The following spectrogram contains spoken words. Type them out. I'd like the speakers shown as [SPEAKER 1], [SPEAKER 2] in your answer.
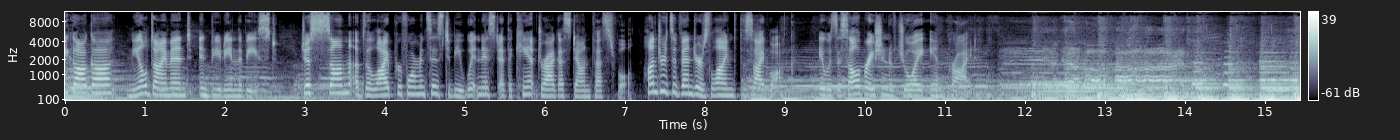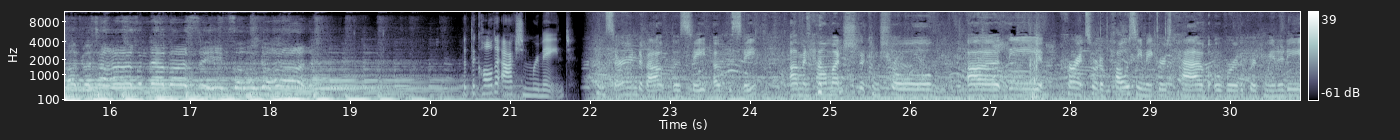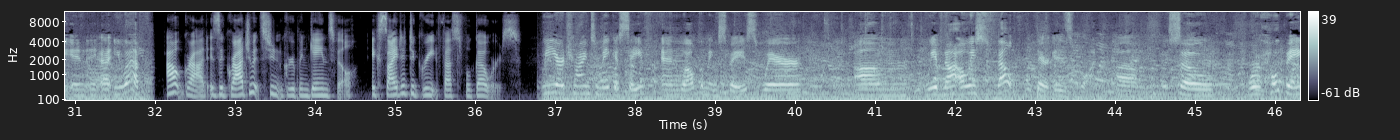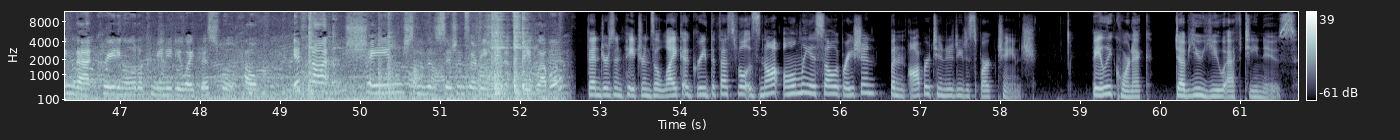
[SPEAKER 1] Gaga, Neil Diamond, and Beauty and the Beast. Just some of the live performances to be witnessed at the Can't Drag Us Down festival. Hundreds of vendors lined the sidewalk. It was a celebration of joy and pride. Call to action remained.
[SPEAKER 2] We're concerned about the state of the state um, and how much the control uh, the current sort of policymakers have over the queer community in at UF.
[SPEAKER 1] Outgrad is a graduate student group in Gainesville, excited to greet festival goers.
[SPEAKER 2] We are trying to make a safe and welcoming space where um, we have not always felt that there is one. Um, so we're hoping that creating a little community like this will help, if not change some of the decisions that are being made at state level.
[SPEAKER 1] Vendors and patrons alike agreed the festival is not only a celebration, but an opportunity to spark change. Bailey Cornick, WUFT News.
